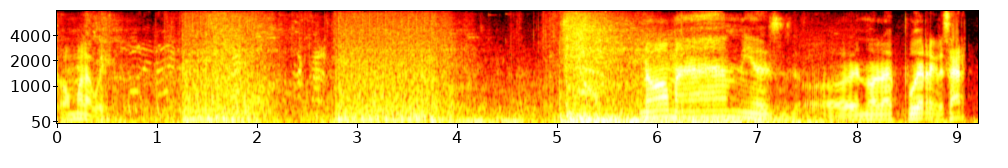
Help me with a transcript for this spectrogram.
Tómala, güey. No mames. No la pude regresar.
